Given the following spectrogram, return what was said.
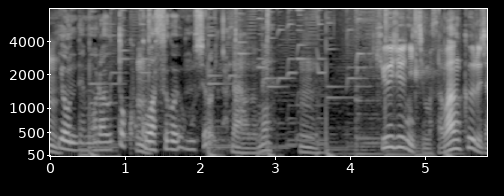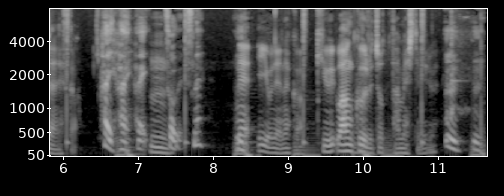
うん。読んでもらうとここはすごい面白いなと、なるほどね。うん。90日もさワンクールじゃないですか。はいはいはい、うん。そうですね。ね、いいよね。なんかワンクールちょっと試してみる。うんうん。だ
